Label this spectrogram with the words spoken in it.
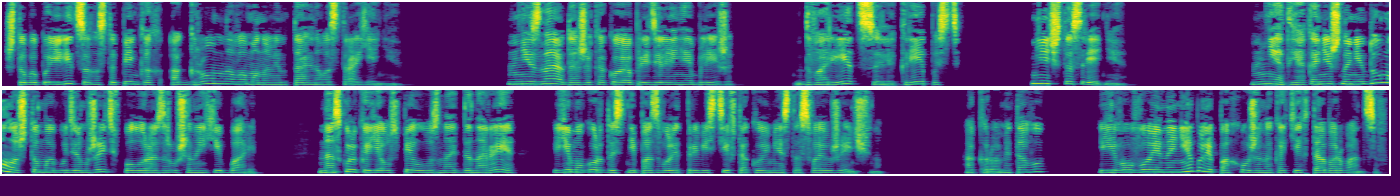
чтобы появиться на ступеньках огромного монументального строения. Не знаю даже, какое определение ближе — дворец или крепость, нечто среднее. Нет, я, конечно, не думала, что мы будем жить в полуразрушенной хибаре. Насколько я успела узнать Донарея, ему гордость не позволит привести в такое место свою женщину. А кроме того, его воины не были похожи на каких-то оборванцев.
